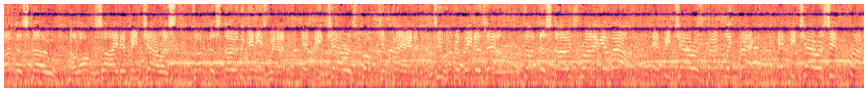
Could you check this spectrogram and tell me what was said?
Thunder Snow alongside Epicharis. Thunder Snow, the Guineas winner. Epicharis from Japan, 200 metres out. Thunder Snow's running about. Epicharis battling back. Epicharis in front.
